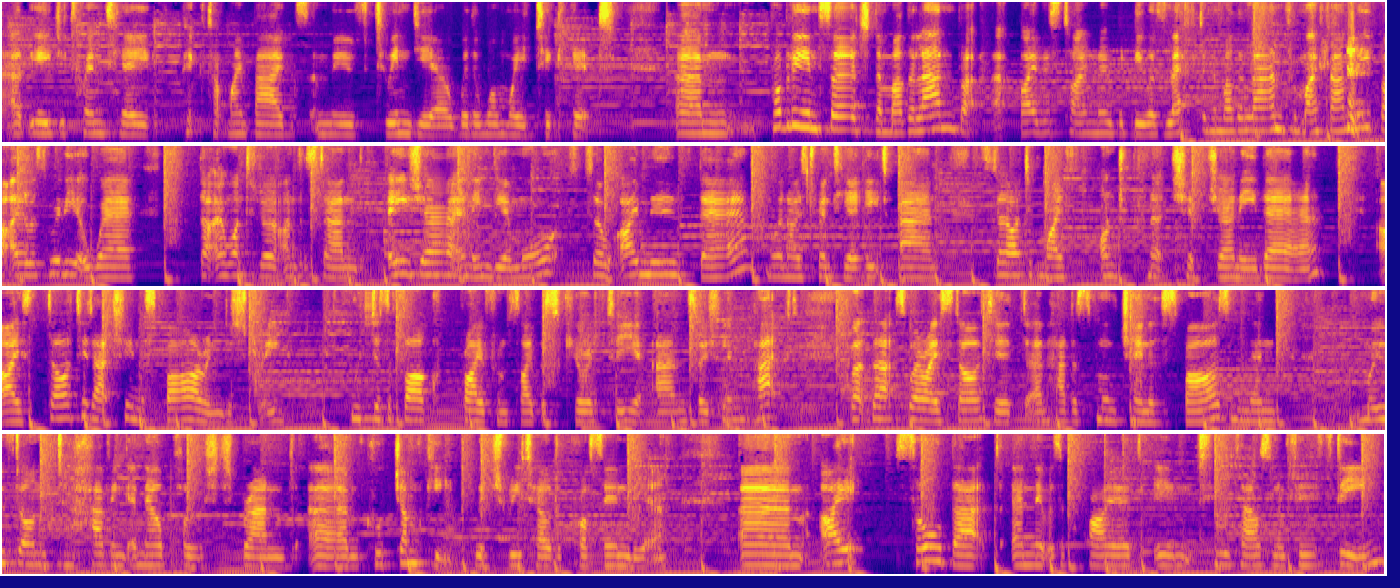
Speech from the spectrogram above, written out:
At the age of 28, picked up my bags and moved to India with a one-way ticket. Um, probably in search of the motherland, but by this time nobody was left in the motherland for my family. but I was really aware that I wanted to understand Asia and India more. So I moved there when I was 28 and started my entrepreneurship journey there. I started actually in the spa industry, which is a far cry from cybersecurity and social impact. But that's where I started and had a small chain of spas and then moved on to having a nail polish brand um, called Junkie, which retailed across India. Um, I sold that and it was acquired in 2015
